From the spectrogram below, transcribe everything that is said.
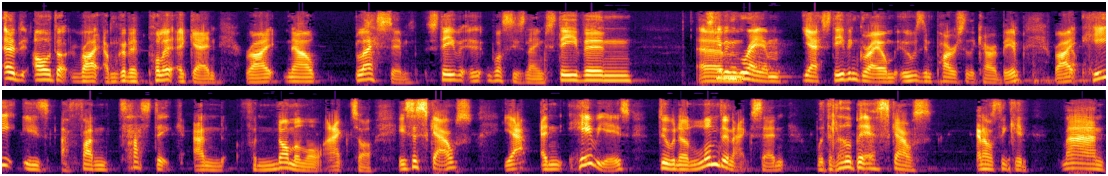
and hold on. Right. I'm going to pull it again. Right. Now, bless him. Steve, what's his name? Stephen. Um, Stephen Graham. Yeah, Stephen Graham, who was in Pirates of the Caribbean, right? He is a fantastic and phenomenal actor. He's a scouse, yeah, and here he is doing a London accent with a little bit of scouse. And I was thinking, man,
